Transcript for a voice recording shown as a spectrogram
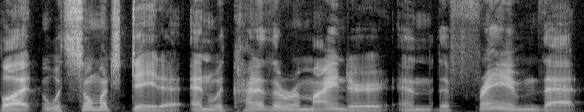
But with so much data and with kind of the reminder and the frame that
